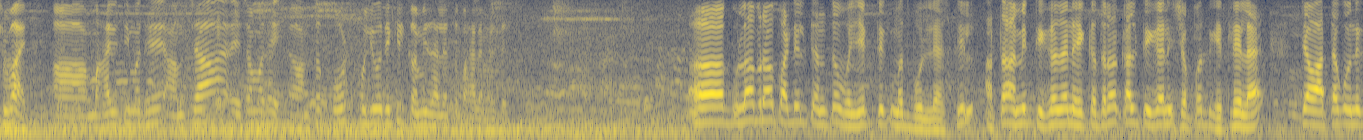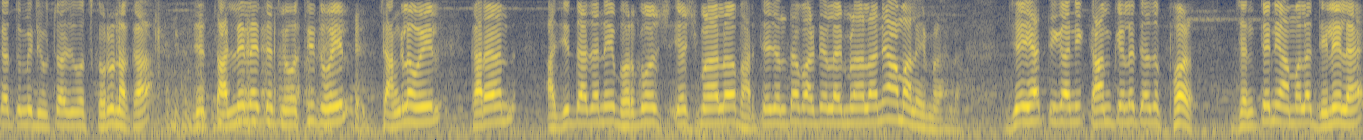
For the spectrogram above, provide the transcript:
शिवाय अं, महायुतीमध्ये आमच्या याच्यामध्ये आमचं पोर्टफोलिओ देखील कमी झाल्याचं पाहायला मिळते गुलाबराव पाटील त्यांचं वैयक्तिक मत बोलले असतील. आता आम्ही तिघंजण एकत्र काल तिघांनी शपथ घेतलेला आहे. तेव्हा आता कोणी काय तुम्ही दिवसादिवस करू नका. जे चाललेलं आहे त्यात व्यवस्थित होईल चांगलं होईल. कारण अजितदादाने भरघोस यश मिळालं भारतीय जनता पार्टीलाही मिळालं आणि आम्हालाही मिळालं. जे ह्या तिघांनी काम केलं त्याचं फळ जनतेने आम्हाला दिलेलं आहे.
